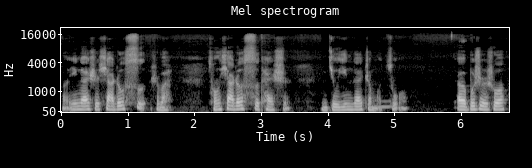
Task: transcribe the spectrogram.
啊，应该是下周四，是吧？从下周四开始，你就应该这么做，而不是说，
